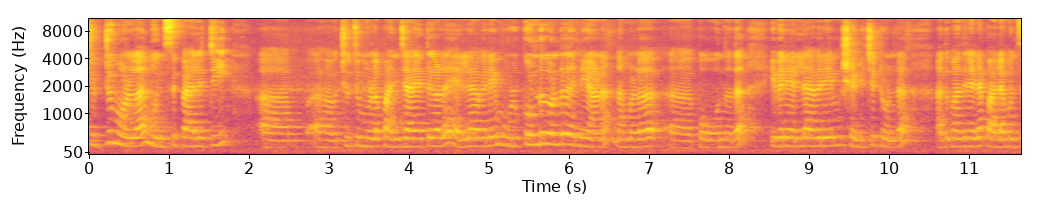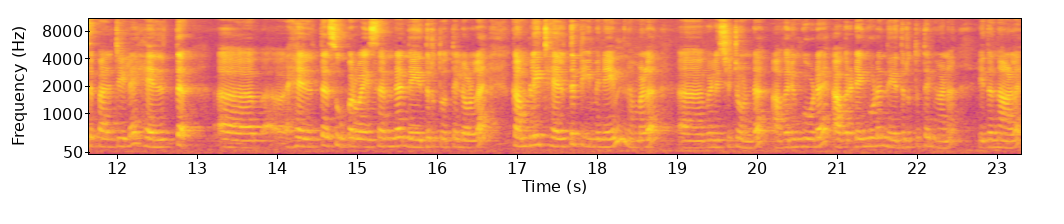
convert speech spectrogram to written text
ചുറ്റുമുള്ള മുനിസിപ്പാലിറ്റി ചുറ്റുമുള്ള പഞ്ചായത്തുകൾ എല്ലാവരെയും ഉൾക്കൊണ്ടുകൊണ്ട് തന്നെയാണ് നമ്മൾ പോകുന്നത്. ഇവരെല്ലാവരെയും ക്ഷണിച്ചിട്ടുണ്ട്. അതുമാതിരി തന്നെ പല മുനിസിപ്പാലിറ്റിയിലെ ഹെൽത്ത് ഹെൽത്ത് സൂപ്പർവൈസറിന്റെ നേതൃത്വത്തിലുള്ള കംപ്ലീറ്റ് ഹെൽത്ത് ടീമിനെയും നമ്മൾ വിളിച്ചിട്ടുണ്ട്. അവരും കൂടെ അവരുടെയും കൂടെ നേതൃത്വത്തിലാണ് ഇത് നാളെ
